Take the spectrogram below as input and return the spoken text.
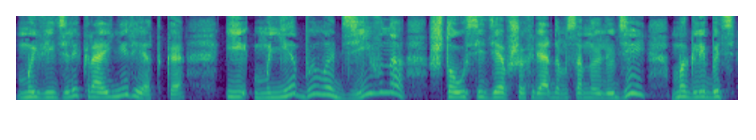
мы видели крайне редко, и мне было дивно, что у сидевших рядом со мной людей могли быть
